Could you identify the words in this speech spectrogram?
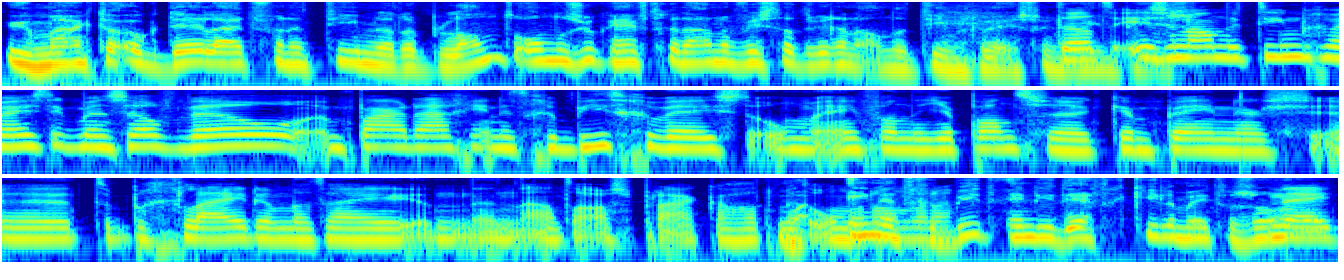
U maakte ook deel uit van het team dat op land onderzoek heeft gedaan of is dat weer een ander team geweest? Dat is een ander team geweest. Ik ben zelf wel een paar dagen in het gebied geweest... om een van de Japanse campaigners uh, te begeleiden... omdat hij een, een aantal afspraken had maar met onder in het gebied, in die 30 kilometer zone? Nee,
